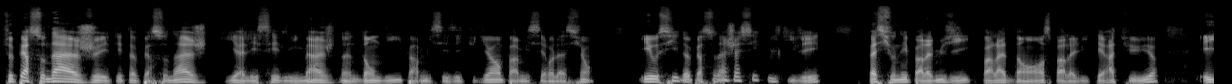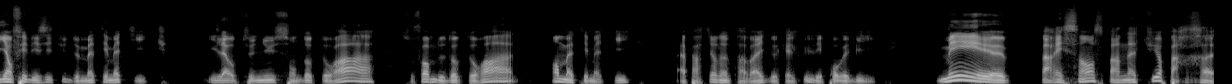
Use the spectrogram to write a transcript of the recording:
Ce personnage était un personnage qui a laissé l'image d'un dandy parmi ses étudiants, parmi ses relations, et aussi d'un personnage assez cultivé, passionné par la musique, par la danse, par la littérature, ayant fait des études de mathématiques. Il a obtenu son doctorat sous forme de doctorat en mathématiques à partir d'un travail de calcul des probabilités. Mais euh, par essence, par nature, par euh,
